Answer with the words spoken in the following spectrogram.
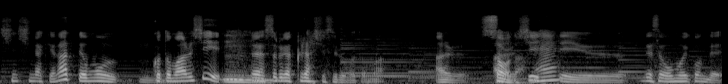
し,、しなきゃなって思うこともあるし、それがクラッシュすることもある。そうだねしっていう、で、そう思い込んで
